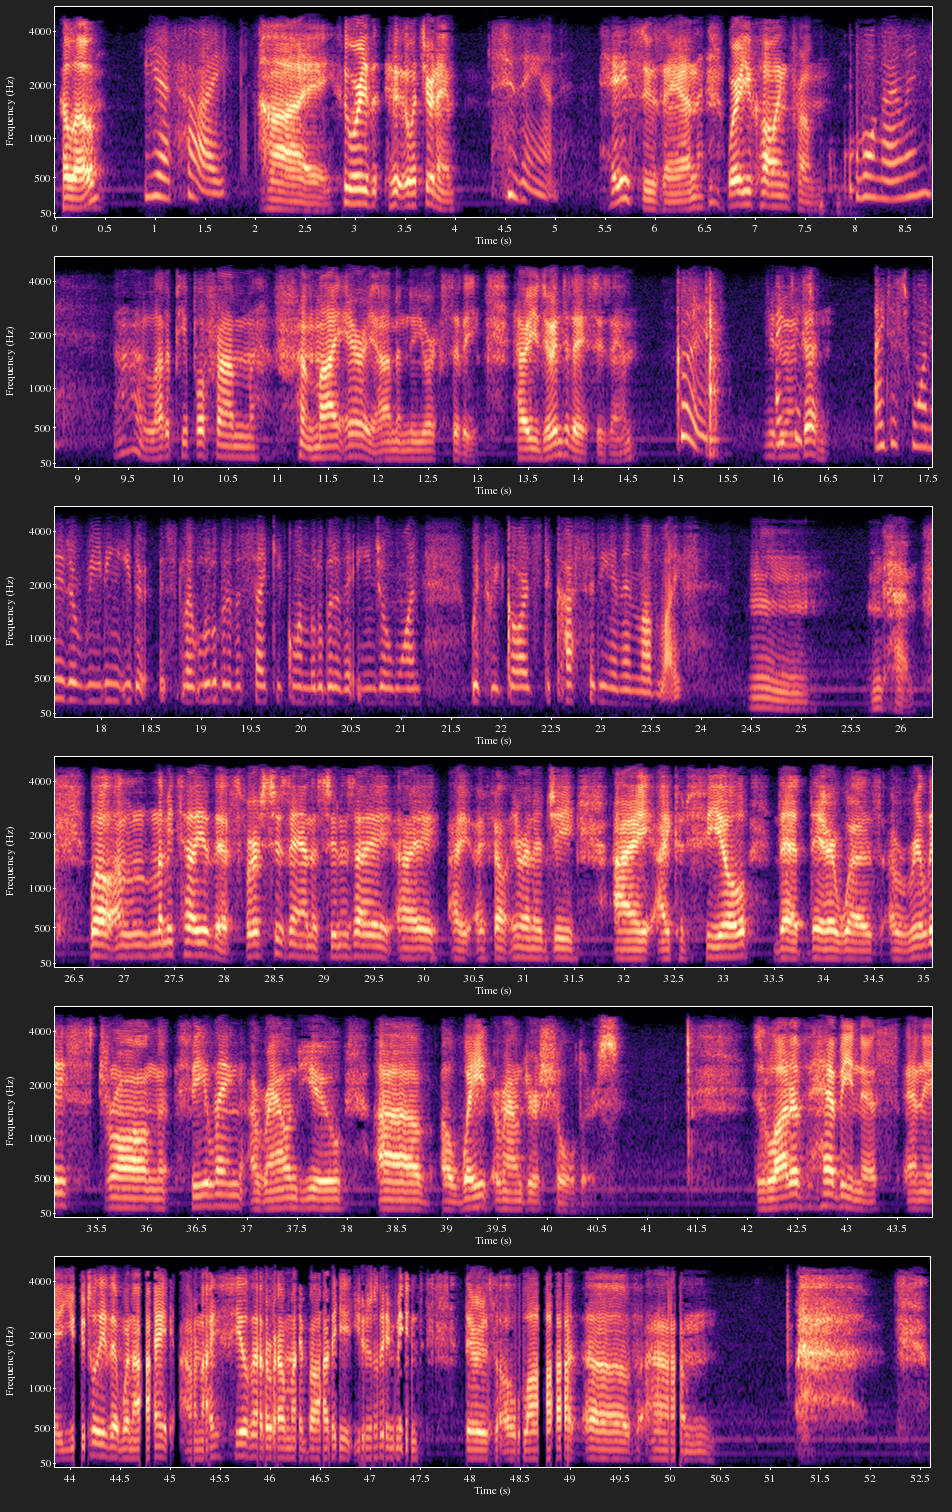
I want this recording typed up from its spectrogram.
Hello? Yes, hi. Hi. Who are you? Who, what's your name? Suzanne. Hey, Suzanne. Where are you calling from? Long Island. Ah, a lot of people from from my area. I'm in New York City. How are you doing today, Suzanne? Good. You're doing just, good. I just wanted a reading, either a little bit of a psychic one, a little bit of an angel one, with regards to custody and then love life. Hmm. Okay. Well, um, let me tell you this. First, Suzanne, as soon as I, I, I, I felt your energy, I, I could feel that there was a really strong feeling around you of a weight around your shoulders. There's a lot of heaviness, and it, usually that when I when I feel that around my body, it usually means there's a lot of um,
